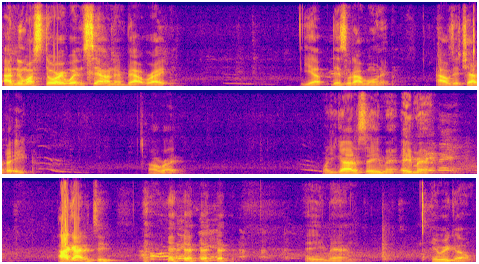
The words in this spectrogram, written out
I knew my story wasn't sounding about right. Yep, that's what I wanted. I was at chapter 8. All right. Well, you got to say amen. Amen. Amen. I got it too. Amen. Amen. Here we go.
